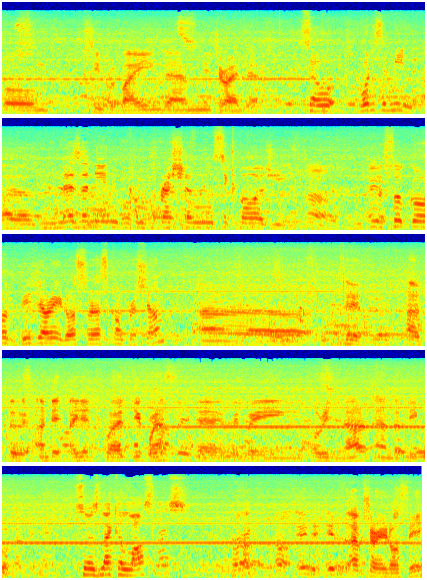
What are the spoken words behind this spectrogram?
for simplifying the neutralizer. So what does it mean? Uh, mezzanine compression technology. It's so-called visually lossless compression. Uh, to how to identify difference uh, between original and the default happening. So it's like a lossless. Uh, it, it's actually lossy,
